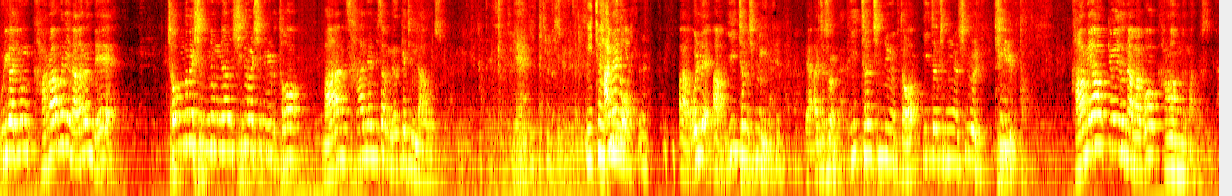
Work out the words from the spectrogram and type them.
우리가 지금 강화문에 나가는데 1916년 11월 11일부터 만 4년 이상 넘게 지금 나오고 있습니다. 예. 2016년. 밤에도. 아 원래 아 2016년. 예, 아 죄송합니다. 2016년부터 2016년 11월 11일부터 강해학교에도 나가고 나가고 있습니다.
